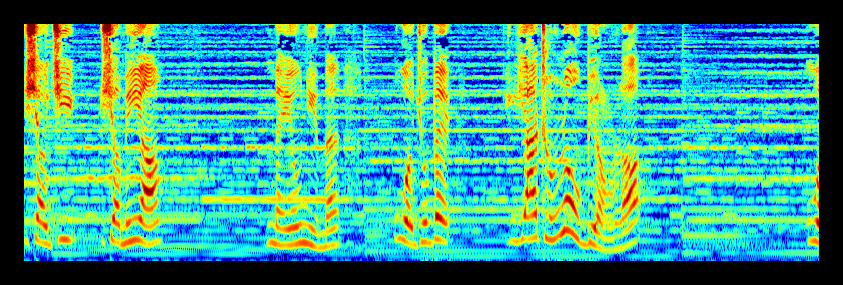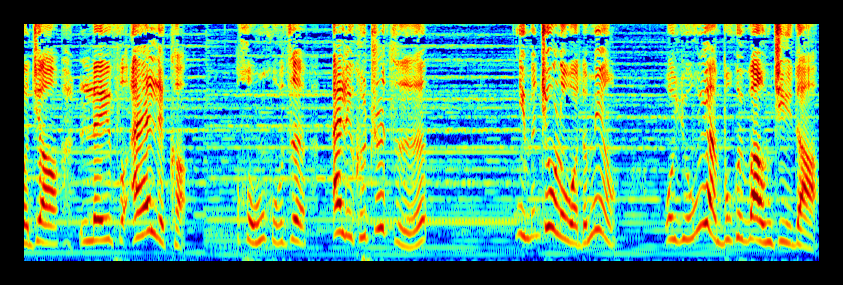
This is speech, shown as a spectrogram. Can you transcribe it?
小鸡、小绵羊，没有你们，我就被压成肉饼了。我叫雷夫埃利克。”红胡子埃利克之子，你们救了我的命，我永远不会忘记的。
